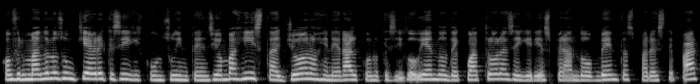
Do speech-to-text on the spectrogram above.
confirmándonos un quiebre que sigue con su intención bajista. Yo en general, con lo que sigo viendo de cuatro horas, seguiría esperando ventas para este par,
